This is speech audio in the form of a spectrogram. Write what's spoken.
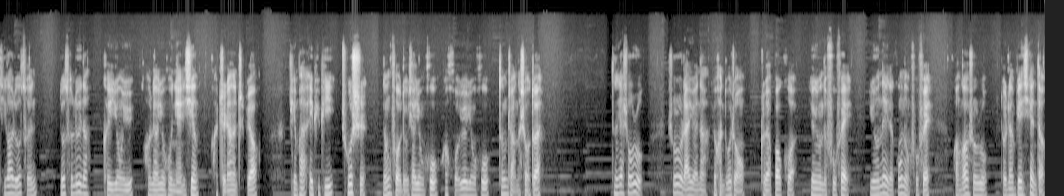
提高留存，留存率呢可以用于衡量用户粘性。和质量的指标，评判 APP 初始能否留下用户和活跃用户增长的手段。增加收入，收入来源呢有很多种，主要包括应用的付费、应用内的功能付费、广告收入、流量变现等。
